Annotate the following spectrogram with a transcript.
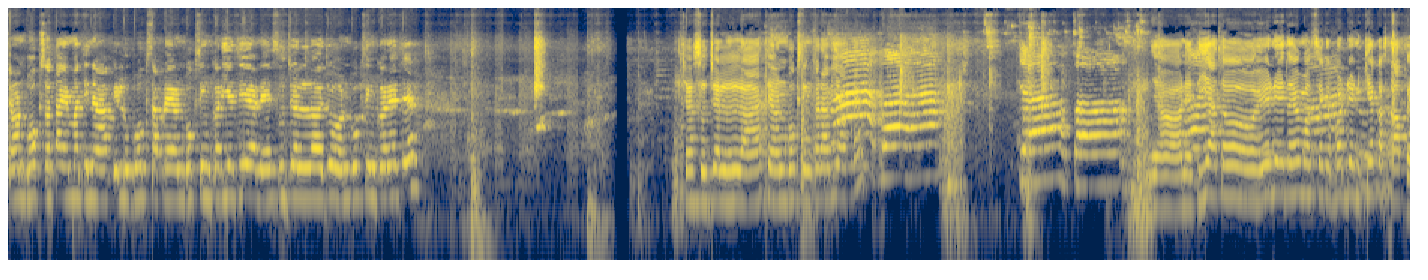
ત્રણ બોક્સ હતા, એમાંથી ને આ પેલું બોક્સ આપણે અનબોક્સિંગ કરીએ છીએ અને સુજલ જો અનબોક્સિંગ કરે છે. જો સુજલ હાથે અનબોક્સિંગ કરાવીએ આપણે. અને તિયા તો એને તો એમ જ છે કે બર્થડે ની કેક જ કાપે.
